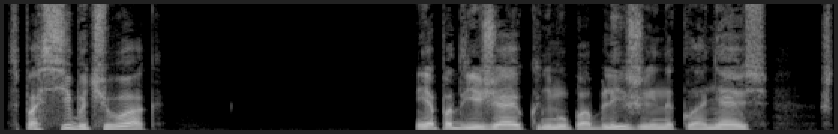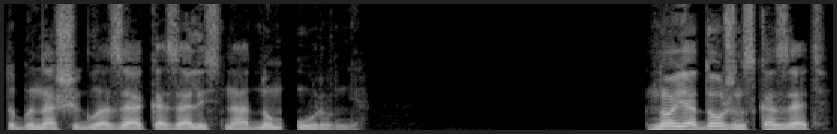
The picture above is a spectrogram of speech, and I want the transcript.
«Спасибо, чувак!» Я подъезжаю к нему поближе и наклоняюсь, чтобы наши глаза оказались на одном уровне. Но я должен сказать.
